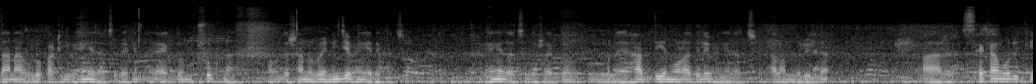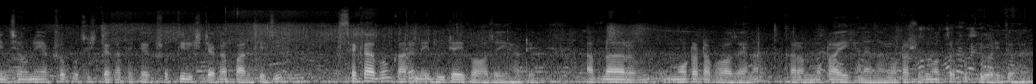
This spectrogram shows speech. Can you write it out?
দানাগুলো কাঠিয়ে ভেঙে যাচ্ছে দেখেন, একদম শুকনা। আমাদের শানুর ভাই নিজে ভেঙে দেখাচ্ছে। ভেঙে যাচ্ছে দোষ একদম মানে হাত দিয়ে মরা দিলে ভেঙে যাচ্ছে, আলহামদুলিল্লাহ। আর সেকা মরিচ কিনছে উনি একশো পঁচিশ টাকা থেকে একশো তিরিশ টাকা পার কেজি। সেকা এবং কারেন্ট এই দুইটাই পাওয়া যায় হাটে। আপনার মোটাটা পাওয়া যায় না, কারণ মোটা এখানে না, মোটা শুধুমাত্র ফুটকি বাড়িতে হয়।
